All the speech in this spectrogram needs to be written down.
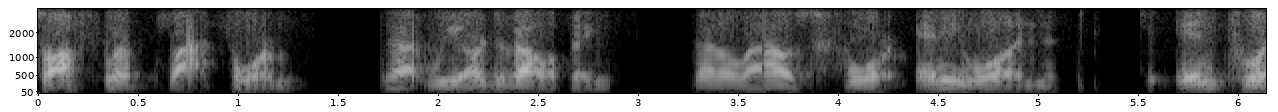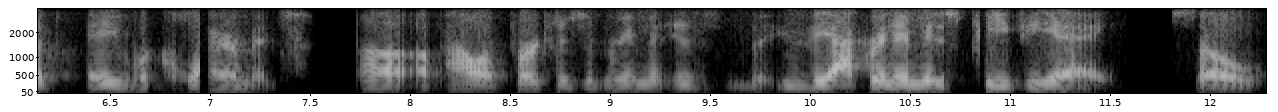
software platform that we are developing that allows for anyone to input a requirement. Uh, a power purchase agreement is the, the acronym is PPA. So,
